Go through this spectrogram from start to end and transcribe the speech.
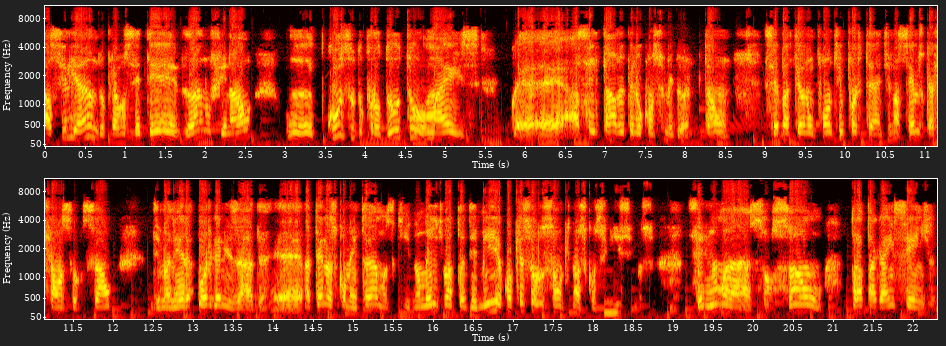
auxiliando para você ter lá no final um custo do produto mais é, é, aceitável pelo consumidor. Então, você bateu num ponto importante. Nós temos que achar uma solução de maneira organizada. É, até nós comentamos que no meio de uma pandemia, qualquer solução que nós conseguíssemos seria uma solução para apagar incêndio.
